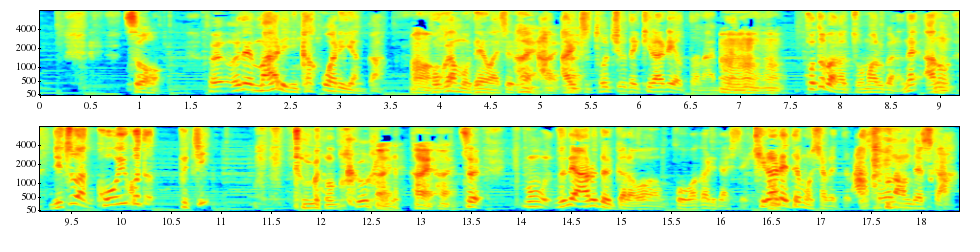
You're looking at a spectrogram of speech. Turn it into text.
そう。それで周りにかっこ悪いやんか。あー他も電話してる、はいはいはい。ああいつ途中で切られよったなみたういな、んうんうん。言葉が止まるからね。あの、うん。実はこういうことプチ？は。間いはいはい。それもうそれである時からはこう分かり出して切られても喋ってる、あそうなんですか。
